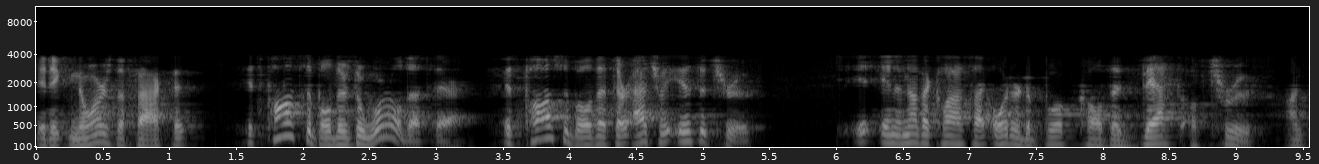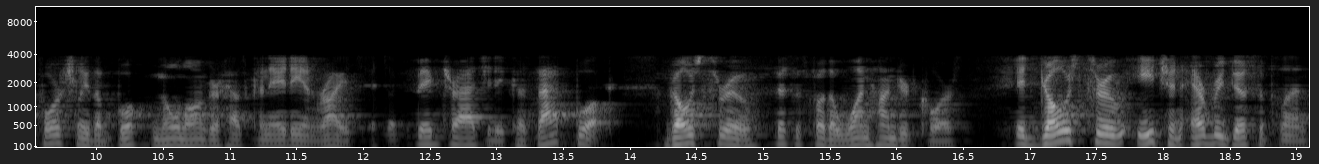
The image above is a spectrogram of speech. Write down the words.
it ignores the fact that it's possible there's a world up there. It's possible that there actually is a truth. In another class, I ordered a book called The Death of Truth. Unfortunately, the book no longer has Canadian rights. It's a big tragedy because that book goes through, this is for the 100 course, it goes through each and every discipline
